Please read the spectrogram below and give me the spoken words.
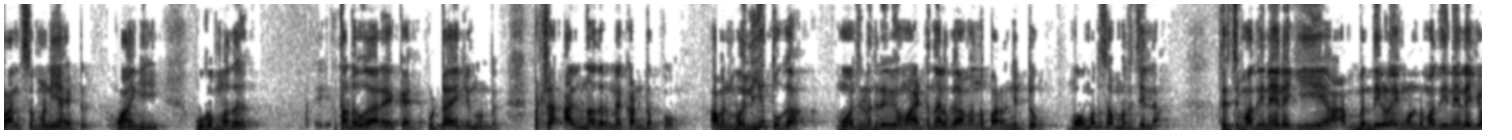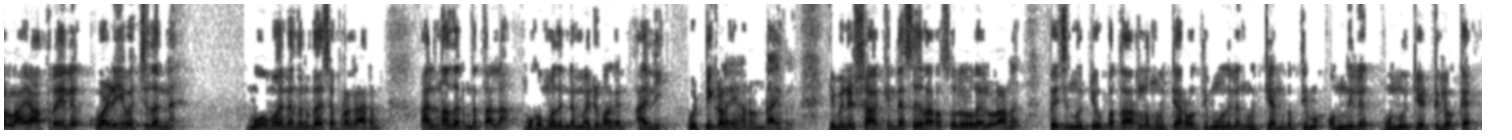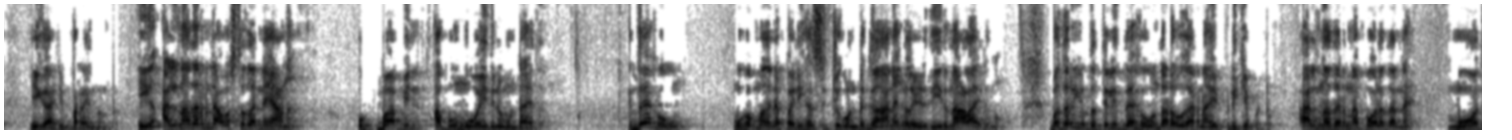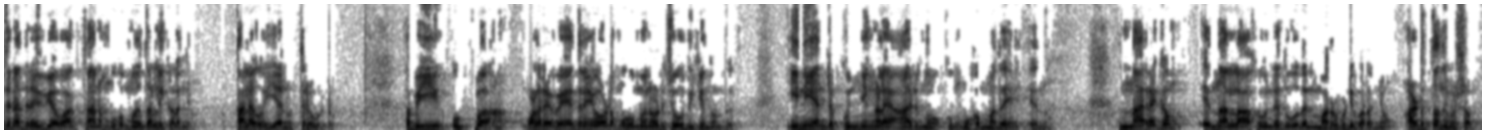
Ransom മണിയായിട്ട് വാങ്ങി മുഹമ്മദ് തടവുകാരെയൊക്കെ വിട്ടയക്കുന്നുണ്ട്. പക്ഷെ അൽ നദറിനെ കണ്ടപ്പോൾ അവൻ വലിയ തുക മോചനദ്രവ്യമായിട്ട് നൽകാമെന്ന് പറഞ്ഞിട്ടും മുഹമ്മദ് സമ്മതിച്ചില്ല. തിരിച്ച് മദീനയിലേക്ക് ഈ ബന്ദികളെയും കൊണ്ട് മദീനയിലേക്കുള്ള യാത്രയിൽ വഴി വെച്ച് തന്നെ മുഹമ്മദിന്റെ നിർദ്ദേശപ്രകാരം അൽ നദറിന്റെ തല മുഹമ്മദിന്റെ മരുമകൻ അലി വെട്ടിക്കളയാണ് ഉണ്ടായത്. ഇബിൻ ഇഷാഖിന്റെ സീറ റസൂലുകളിലാണ് പേജ് നൂറ്റി മുപ്പത്തി ആറിലും നൂറ്റി അറുപത്തി മൂന്നിലും നൂറ്റി അൻപത്തി ഒന്നിൽ മുന്നൂറ്റി എട്ടിലൊക്കെ ഈ കാര്യം പറയുന്നുണ്ട്. ഈ അൽ നദറിന്റെ അവസ്ഥ തന്നെയാണ് ഉക്ബ ബിൻ അബു മുവൈദിനും ഉണ്ടായത്. ഇദ്ദേഹവും മുഹമ്മദിനെ പരിഹസിച്ചുകൊണ്ട് ഗാനങ്ങൾ എഴുതിയിരുന്ന ആളായിരുന്നു. ബദർ യുദ്ധത്തിൽ ഇദ്ദേഹവും തടവുകാരനായി പിടിക്കപ്പെട്ടു. അൽ നദറിനെ പോലെ തന്നെ മോചനദ്രവ്യ വാഗ്ദാനം മുഹമ്മദ് തള്ളിക്കളഞ്ഞു. തല കൊയ്യാൻ ഉത്തരവിട്ടു. അപ്പോൾ ഈ ഉക്ബ വളരെ വേദനയോടെ മുഹമ്മദിനോട് ചോദിക്കുന്നുണ്ട് ഇനി എന്റെ കുഞ്ഞുങ്ങളെ ആര് നോക്കും മുഹമ്മദെ? എന്ന്. നരകം എന്ന് അള്ളാഹുവിന്റെ ദൂതൻ മറുപടി പറഞ്ഞു. അടുത്ത നിമിഷം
